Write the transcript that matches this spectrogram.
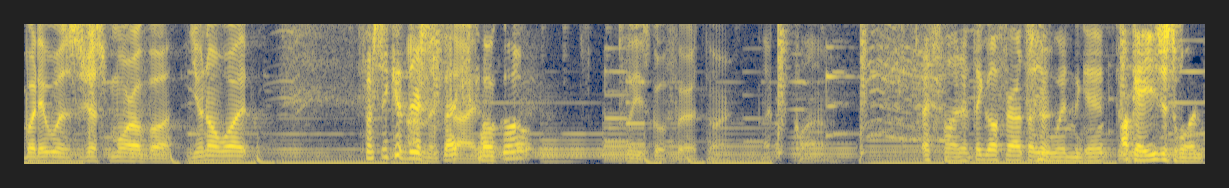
but it was just more of a. You know what? Especially because they're I'm specs. Coco. Please go Ferrothorn like a clown. That's fine. If they go fair, I thought you win the game. Okay, you just won.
